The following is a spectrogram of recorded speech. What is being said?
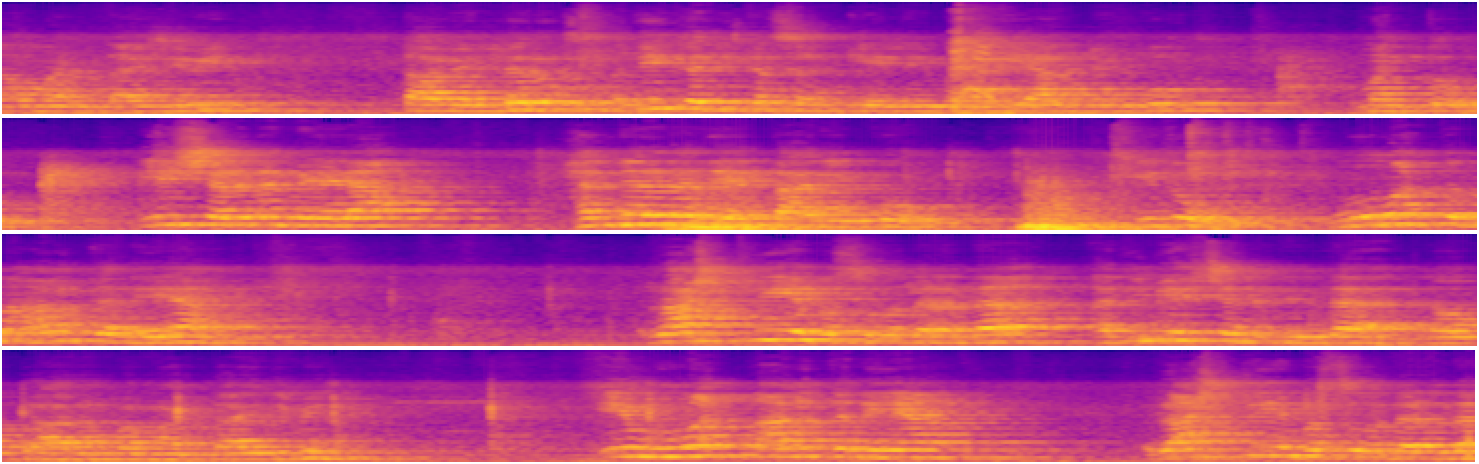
ನಾವು ಮಾಡ್ತಾ ಇದ್ದೀವಿ. ತಾವೆಲ್ಲರೂ ಅಧಿಕಧಿಕ ಸಂಖ್ಯೆಯಲ್ಲಿ ಭಾಗಿಯಾಗಬೇಕು. ಮತ್ತು ಈ ಶರಣ ಮೇಳ ಹನ್ನೆರಡನೇ ತಾರೀಕು, ಇದು ಮೂವತ್ತ ನಾಲ್ಕನೆಯ ರಾಷ್ಟ್ರೀಯ ಬಸವದಳದ ಅಧಿವೇಶನದಿಂದ ನಾವು ಪ್ರಾರಂಭ ಮಾಡ್ತಾ ಇದ್ದೀವಿ. ಈ ಮೂವತ್ನಾಲ್ಕನೆಯ ರಾಷ್ಟ್ರೀಯ ಬಸವದಳದ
